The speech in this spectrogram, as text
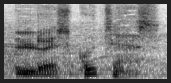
¿Lo escuchas?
